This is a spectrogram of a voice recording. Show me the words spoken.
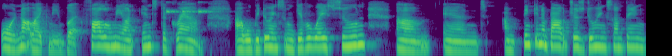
or not like me, but follow me on Instagram. I will be doing some giveaways soon. Um, and I'm thinking about just doing something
